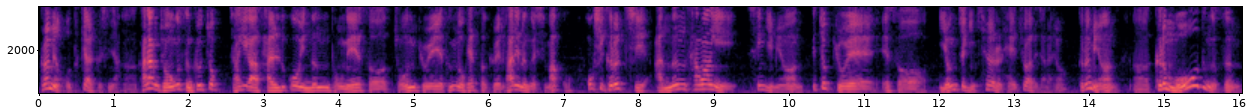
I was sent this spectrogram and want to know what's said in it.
그러면 어떻게 할 것이냐? 어, 가장 좋은 것은 그쪽 자기가 살고 있는 동네에서 좋은 교회에 등록해서 교회를 다니는 것이 맞고 혹시 그렇지 않는 상황이 생기면 이쪽 교회에서 영적인 케어를 해줘야 되잖아요. 그러면 어, 그런 모든 것은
